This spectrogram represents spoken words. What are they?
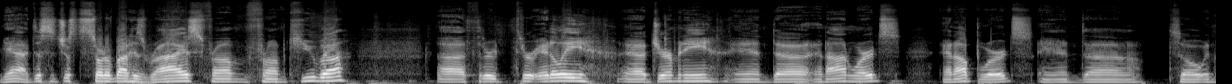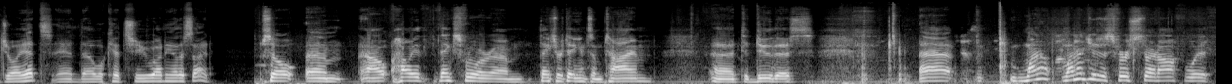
yeah, this is just sort of about his rise from from Cuba uh, through through Italy, uh, Germany, and uh, and onwards and upwards. And uh, so enjoy it, and uh, we'll catch you on the other side. So, um, Howie, thanks for um, thanks for taking some time to do this. why don't why don't you just first start off with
